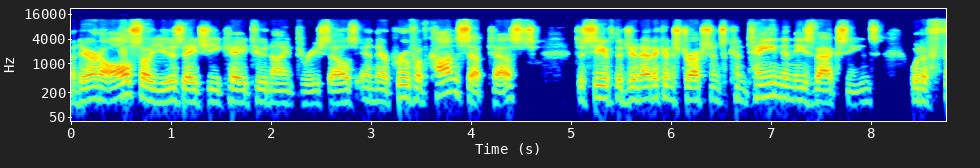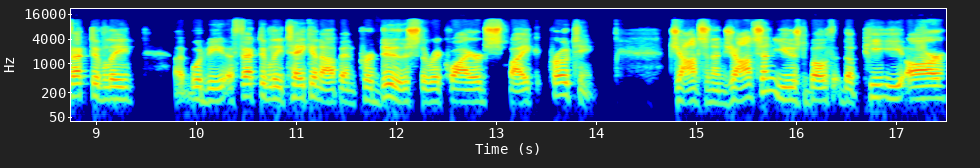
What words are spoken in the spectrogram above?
Moderna also used HEK 293 cells in their proof of concept tests to see if the genetic instructions contained in these vaccines would effectively uh, would be effectively taken up and produce the required spike protein. Johnson & Johnson used both the PER.C6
